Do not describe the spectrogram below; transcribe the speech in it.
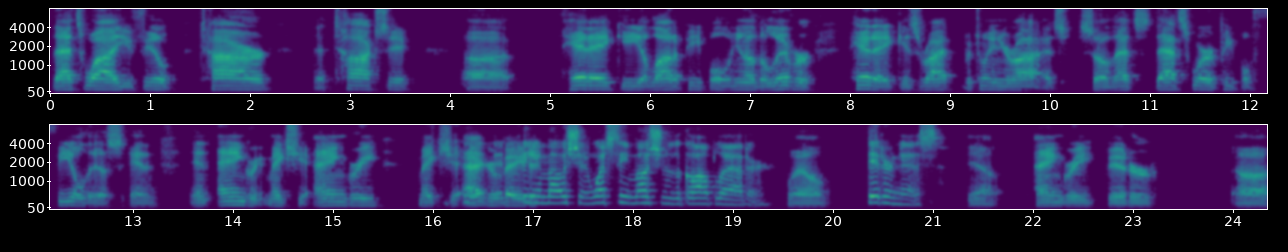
That's why you feel tired, that toxic, uh, headachy. A lot of people, you know, the liver headache is right between your eyes. So that's that's where people feel this and and angry. It makes you angry, makes you The- aggravated. The emotion. What's the emotion of the gallbladder? well, Bitterness. yeah, angry, bitter. Uh,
